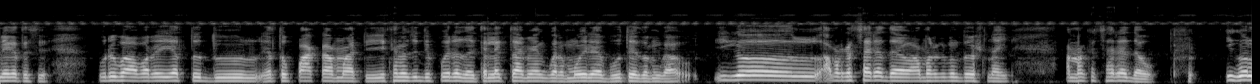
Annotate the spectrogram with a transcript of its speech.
নিয়ে গেতেছে। ওরে বাবার, এত দূর, এত পাকা মাটি, এখানে যদি পড়ে যায়, তাহলে তো আমি একবার মরে ভূতে দম গা। ইগল, আমাকে ছেড়ে দাও, আমার কোনো দোষ নাই। আমাকে ছেড়ে দাও। ইগল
